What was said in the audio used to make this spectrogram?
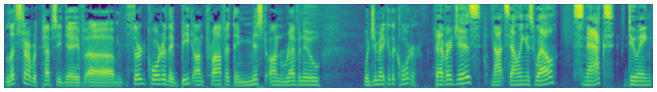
Let's start with Pepsi, Dave. Um, third quarter, they beat on profit, they missed on revenue. What'd you make of the quarter? Beverages not selling as well. Snacks doing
